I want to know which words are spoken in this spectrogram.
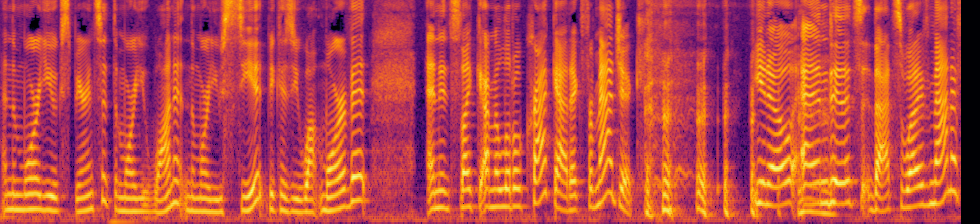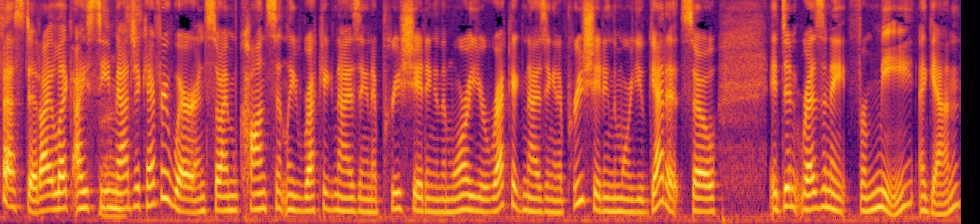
And the more you experience it, the more you want it and the more you see it because you want more of it. And it's like I'm a little crack addict for magic. You know and it's that's what i've manifested. I like i see magic everywhere and so i'm constantly recognizing and appreciating and the more you're recognizing and appreciating the more you get it. So it didn't resonate for me again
